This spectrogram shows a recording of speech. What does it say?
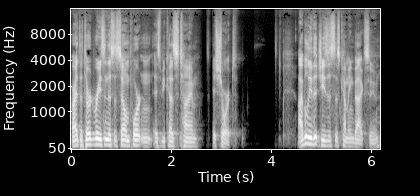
All right, the third reason this is so important is because time is short. I believe that Jesus is coming back soon.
